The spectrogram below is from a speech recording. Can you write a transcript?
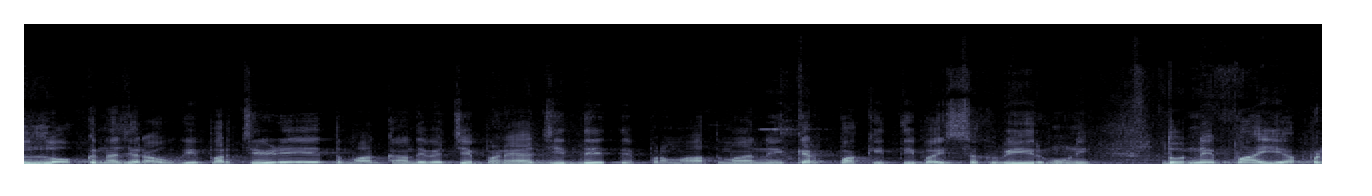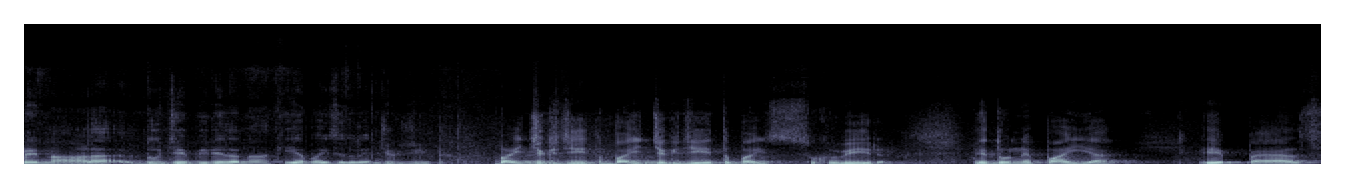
ਲੁੱਕ ਨਜ਼ਰ ਆਊਗੀ। ਪਰ ਜਿਹੜੇ ਦਿਮਾਗਾਂ ਦੇ ਵਿੱਚ ਇਹ ਬਣਿਆ ਜਿਹਦੇ ਤੇ ਪ੍ਰਮਾਤਮਾ ਨੇ ਕਿਰਪਾ ਕੀਤੀ ਬਾਈ ਸੁਖਵੀਰ ਹੋਣੀ ਦੋਨੇ ਭਾਈ ਆਪਣੇ ਨਾਲ ਆ। ਦੂਜੇ ਵੀਰੇ ਦਾ ਨਾਂ ਕੀ ਆ ਬਾਈ ਸੁਖਵੀਰ ਜਗਜੀਤ। ਬਾਈ ਜਗਜੀਤ ਬਾਈ ਜਗਜੀਤ ਬਾਈ ਸੁਖਵੀਰ ਇਹ ਦੋਨੇ ਭਾਈ ਆ। ਇਹ ਪੈਲਸ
